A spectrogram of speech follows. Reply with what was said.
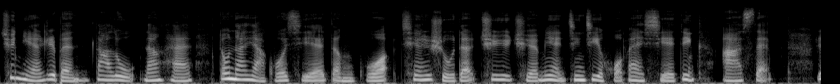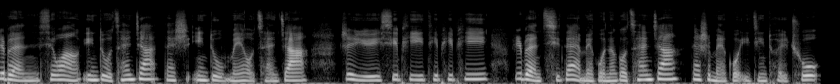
去年日本、大陆、南韩、东南亚国协等国签署的区域全面经济伙伴协定 （RCEP），日本希望印度参加，但是印度没有参加。至于 CPTPP，日本期待美国能够参加，但是美国已经退出。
